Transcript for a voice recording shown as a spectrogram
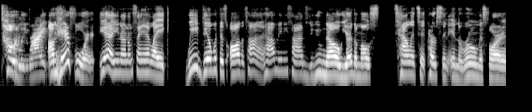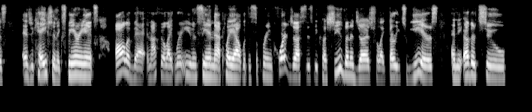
totally, right? I'm here for it. Yeah, you know what I'm saying? Like, we deal with this all the time. How many times do you know you're the most talented person in the room as far as education, experience, all of that. And I feel like we're even seeing that play out with the Supreme Court justice because she's been a judge for like 32 years. And the other two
